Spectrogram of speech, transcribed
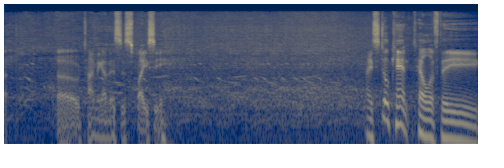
Uh, oh, timing on this is spicy. I still can't tell if the...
